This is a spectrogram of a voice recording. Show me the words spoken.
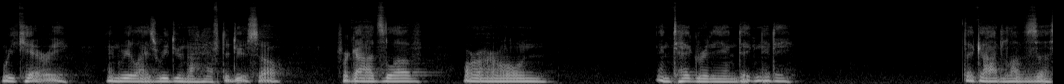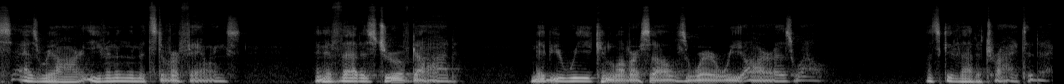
we carry and realize we do not have to do so for God's love or our own integrity and dignity. That God loves us as we are, even in the midst of our failings. And if that is true of God, maybe we can love ourselves where we are as well. Let's give that a try today.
